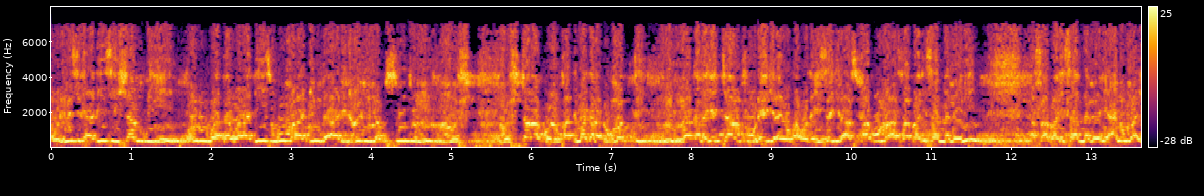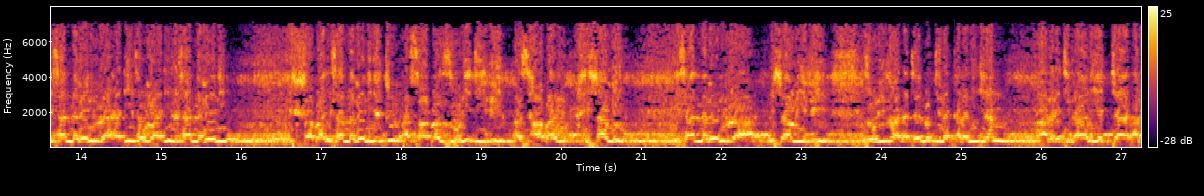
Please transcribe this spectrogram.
أو لمثل حديث هشام بن عروة وحديثهما عند أهل العلم مبسوط مش مشترك قد نقل لقمت نقل يجام فوريجر يوكا وديسجر أصحابهما أصحاب إسان بابا إسان لميني عنهما إسان لميني را حديثهما حديث إسان لميني بابا إسان لميني جتون أصحاب الزوري تي في أصحاب حشامي إسان لميني را حشامي في زهري را أتلوتي نكالني جران على الاتقان يجا على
